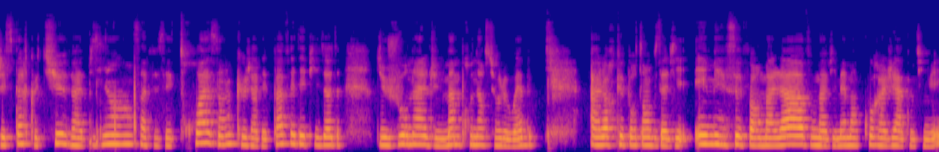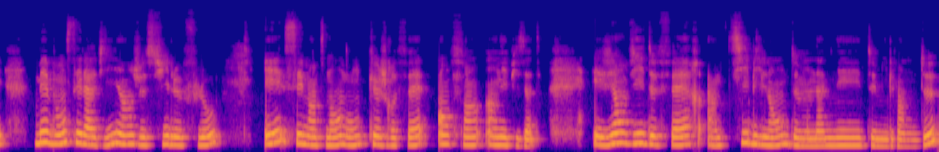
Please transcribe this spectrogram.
j'espère que tu vas bien. Ça faisait trois ans que j'avais pas fait d'épisode du journal d'une mampreneur sur le web. Alors que pourtant vous aviez aimé ce format-là, vous m'aviez même encouragé à continuer. Mais bon, c'est la vie, hein, je suis le flow. Et c'est maintenant donc que je refais enfin un épisode. Et j'ai envie de faire un petit bilan de mon année 2022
